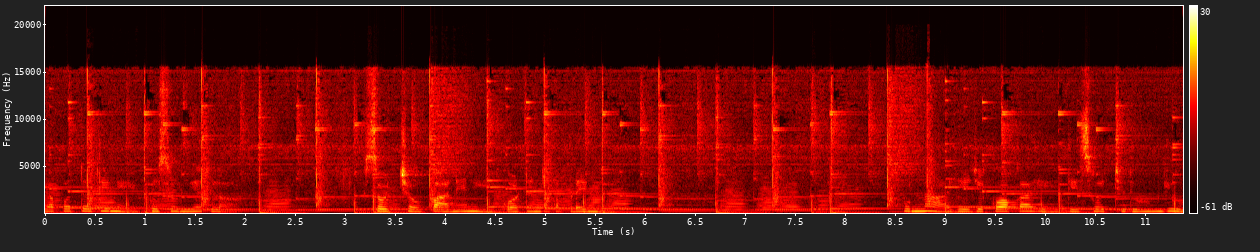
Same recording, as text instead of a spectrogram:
या पद्धतीने पुसून घेतला. स्वच्छ पाण्याने कॉटनच्या कपड्यांनी. पुन्हा हे जे कॉक आहे ते स्वच्छ धुवून घेऊ.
